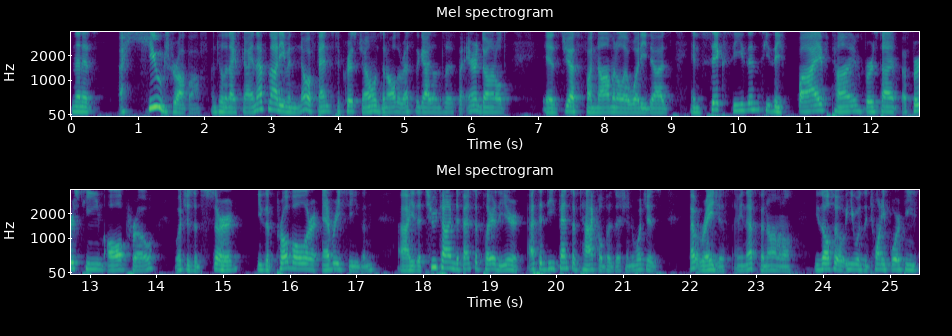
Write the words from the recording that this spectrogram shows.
and then it's a huge drop off until the next guy, and that's not even no offense to Chris Jones and all the rest of the guys on this list, but Aaron Donald is just phenomenal at what he does. In six seasons, he's a five-time first time a first team All Pro, which is absurd. He's a Pro Bowler every season. Uh, he's a two-time Defensive Player of the Year at the defensive tackle position, which is outrageous. I mean, that's phenomenal. He's also he was the 2014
